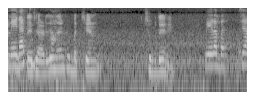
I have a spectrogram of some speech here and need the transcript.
ਮੇਰਾ ਉੱਤੇ ਚੜ ਜਾਂਦੇ ਨੇ ਫਿਰ ਬੱਚੇ ਨੂੰ। ਚੁੱਭਦੇ ਨੇ। ਮੇਰਾ ਬੱਚਾ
